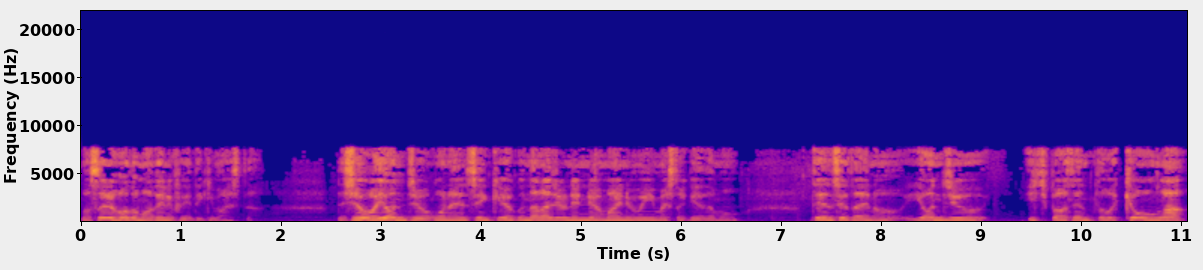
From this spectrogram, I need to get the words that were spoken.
まあ、それほどまでに増えてきました。で昭和45年、1970年には前にも言いましたけれども、全世帯の41%強が、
